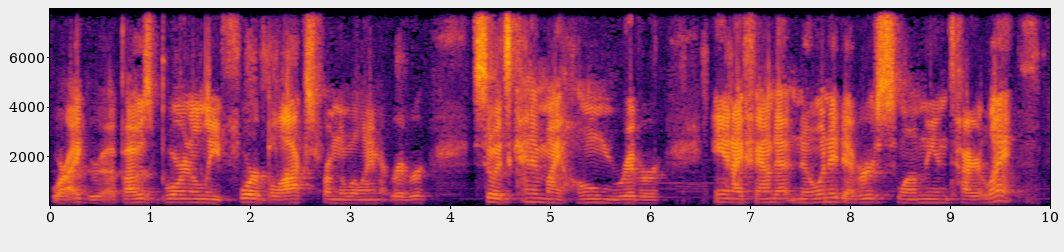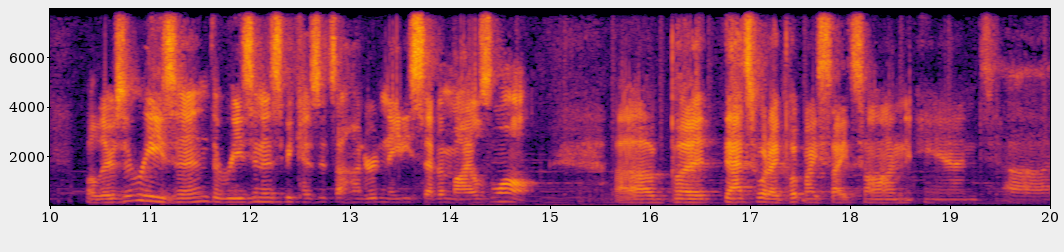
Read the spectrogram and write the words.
where I grew up. I was born only four blocks from the Willamette River. So it's kind of my home river and I found out no one had ever swum the entire length. Well, there's a reason. The reason is because it's 187 miles long. Uh, but that's what I put my sights on, and uh,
